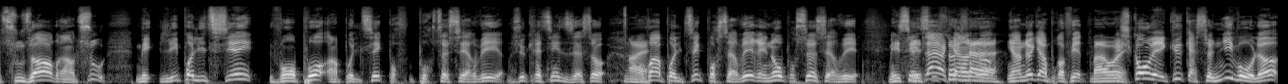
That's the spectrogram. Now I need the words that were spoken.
sous-ordres en dessous, mais les politiciens vont pas en politique pour, pour se servir. M. Chrétien disait ça. On va en politique pour servir et non pour se servir. Mais c'est clair qu'il y, ça- y en a qui en profitent. Ben je suis convaincu qu'à ce niveau-là,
